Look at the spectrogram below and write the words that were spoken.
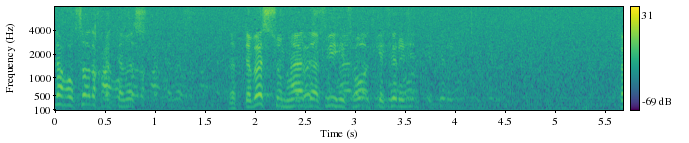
تاخذ صدقة على التبسم. التبسم. هذا فيه فوائد كثيرة جدا. ف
